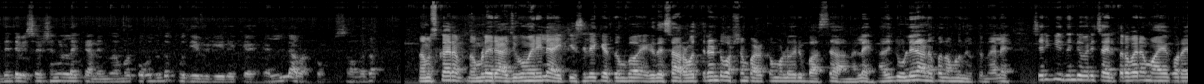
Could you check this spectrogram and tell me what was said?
ഇതിന്റെ വിശേഷങ്ങളിലേക്കാണ് ഇന്ന് നമ്മൾ പോകുന്നത്. പുതിയ വീഡിയോയിലേക്ക് എല്ലാവർക്കും സ്വാഗതം. നമസ്കാരം. നമ്മൾ രാജകുമാരിയിലെ ഐ ടി സിയിലേക്ക് എത്തുമ്പോൾ ഏകദേശം അറുപത്തിരണ്ട് വർഷം പഴക്കമുള്ള ഒരു ബസ്സാണ് അല്ലേ അതിന്റെ ഉള്ളിലാണ് ഇപ്പോൾ നമ്മൾ നിൽക്കുന്നത് അല്ലേ? ശരിക്കും ഇതിന്റെ ഒരു ചരിത്രപരമായ കുറേ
